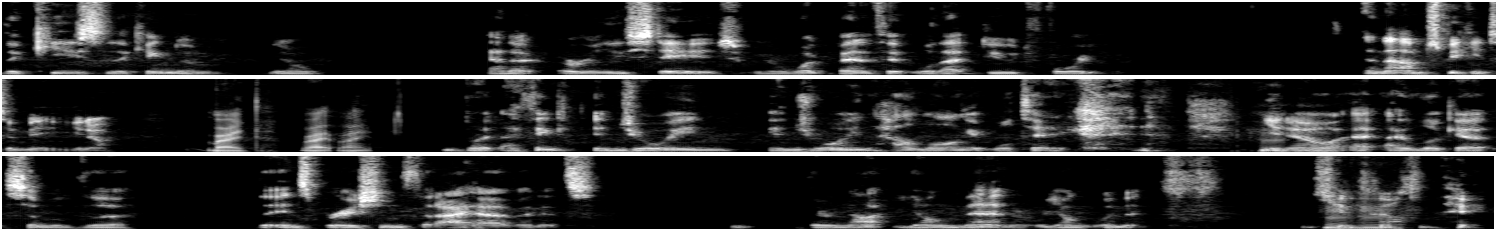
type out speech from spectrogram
the keys to the kingdom, you know, at an early stage, you know, what benefit will that do for you? And I'm speaking to me, you know, Right, right, right. but I think enjoying enjoying how long it will take. you know, I, I look at some of the the inspirations that I have, and it's they're not young men or young women. You Mhm. know, they,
